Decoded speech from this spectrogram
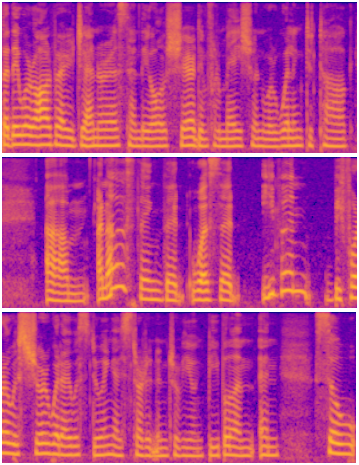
but they were all very generous and they all shared information, were willing to talk. Um, another thing that was that even before I was sure what I was doing, I started interviewing people, and, and so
